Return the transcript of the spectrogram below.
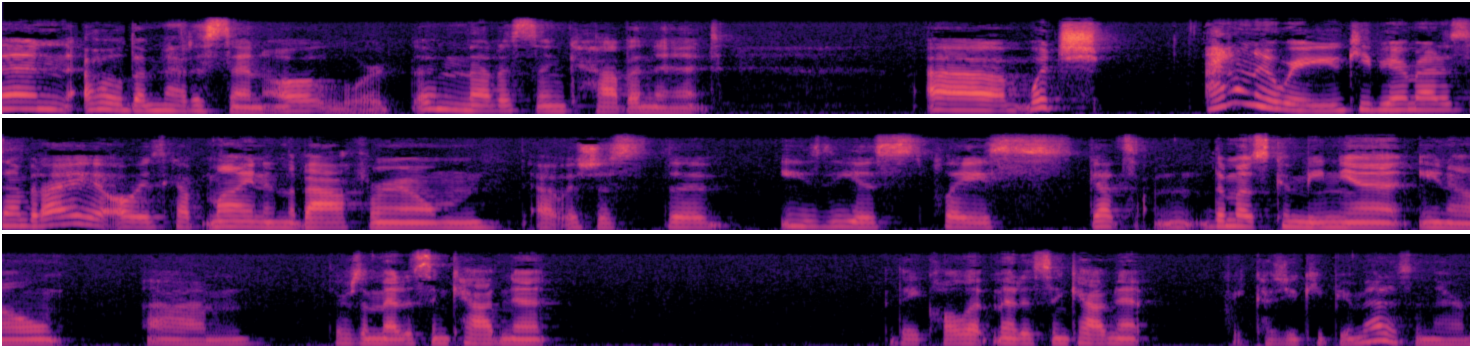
then oh the medicine oh lord the medicine cabinet um, which I don't know where you keep your medicine, but I always kept mine in the bathroom. That was just the easiest place. That's the most convenient, you know. Um, there's a medicine cabinet. They call it medicine cabinet because you keep your medicine there.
